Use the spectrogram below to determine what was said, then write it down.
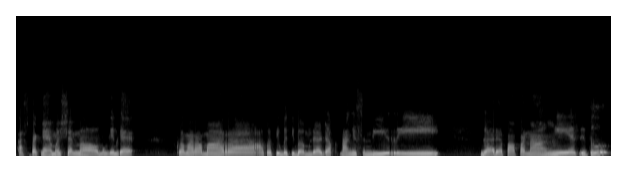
aspeknya emosional mungkin kayak suka marah-marah atau tiba-tiba mendadak nangis sendiri nggak ada apa-apa nangis itu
